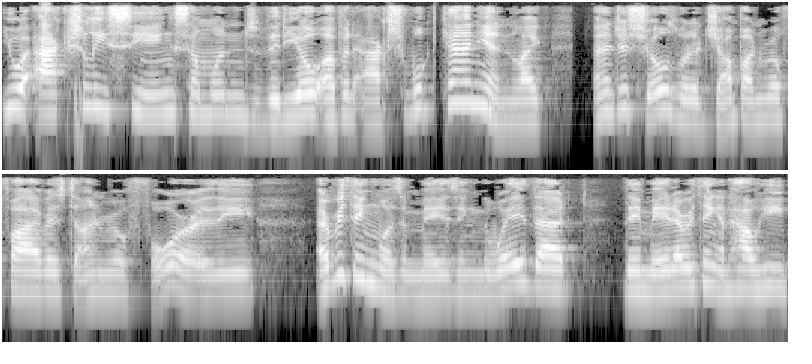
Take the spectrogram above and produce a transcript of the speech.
you were actually seeing someone's video of an actual canyon. Like, and it just shows what a jump Unreal 5 is to Unreal 4. The everything was amazing. The way that they made everything and how he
